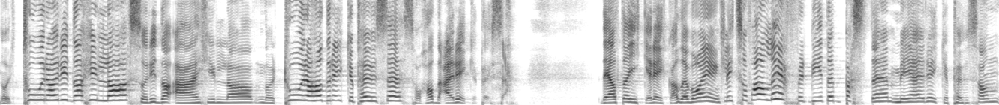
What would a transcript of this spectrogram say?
Når Tora rydda hylla, så rydda jeg hylla. Når Tora hadde røykepause, så hadde jeg røykepause. Det at jeg ikke røyka, det var egentlig ikke så farlig, fordi det beste med røykepausene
